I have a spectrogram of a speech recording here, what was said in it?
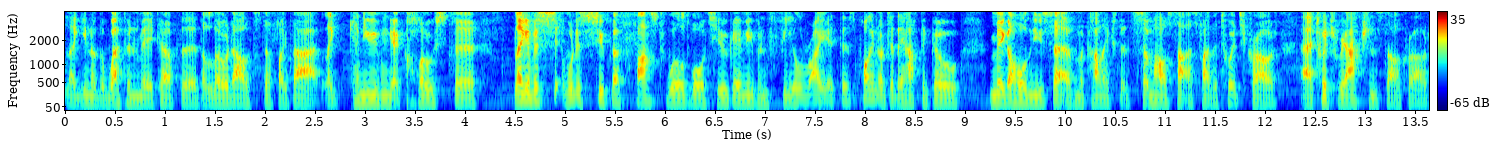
like you know the weapon makeup, the the loadout stuff like that. Like, can you even get close to like, if a, would a super fast World War II game even feel right at this point, or do they have to go make a whole new set of mechanics that somehow satisfy the Twitch crowd, uh, Twitch reaction style crowd,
